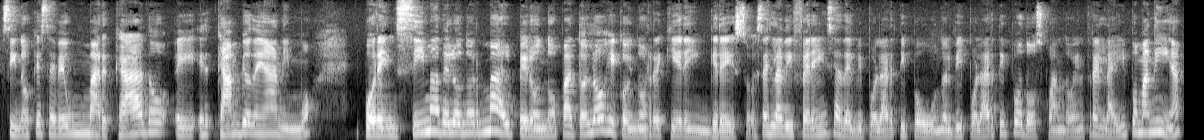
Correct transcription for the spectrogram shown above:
sino que se ve un marcado eh, cambio de ánimo por encima de lo normal, pero no patológico y no requiere ingreso. Esa es la diferencia del bipolar tipo 1. El bipolar tipo 2, cuando entra en la hipomanía,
